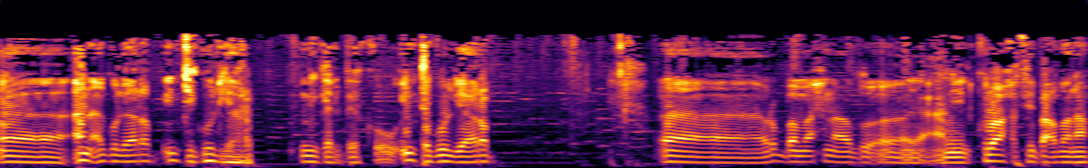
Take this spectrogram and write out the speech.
آه أنا أقول يا رب أنت قول يا رب من قلبك وأنت قول يا رب. آه ربما إحنا آه، يعني كل واحد في بعضنا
